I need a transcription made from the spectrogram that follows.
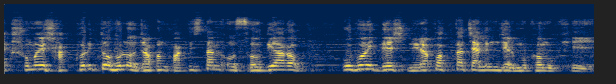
এক সময়ে স্বাক্ষরিত হলো যখন পাকিস্তান ও সৌদি আরব উভয় দেশ নিরাপত্তা চ্যালেঞ্জের মুখোমুখি।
